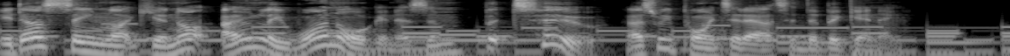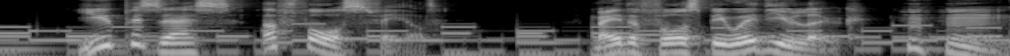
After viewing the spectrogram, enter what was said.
it does seem like you're not only one organism, but two, as we pointed out in the beginning. You possess a force field. May the force be with you, Luke. Hmm,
